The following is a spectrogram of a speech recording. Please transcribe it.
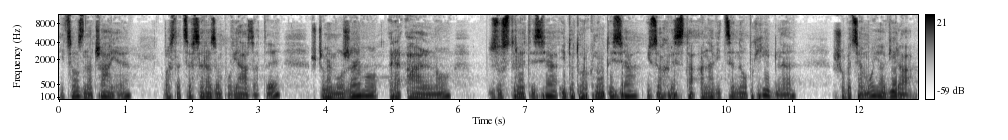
І це означає, власне, це все разом пов'язати, що ми можемо реально зустрітися і доторкнутися Ісуса Христа, а навіть це необхідне, щоб ця моя віра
